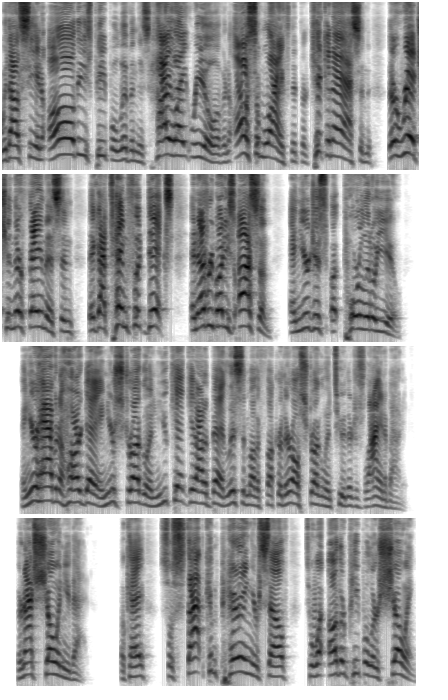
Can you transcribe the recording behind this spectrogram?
without seeing all these people living this highlight reel of an awesome life that they're kicking ass and they're rich and they're famous and they got 10 foot dicks and everybody's awesome. And you're just a poor little you. And you're having a hard day and you're struggling and you can't get out of bed. Listen, motherfucker, they're all struggling too. They're just lying about it. They're not showing you that. Okay. So stop comparing yourself to what other people are showing.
